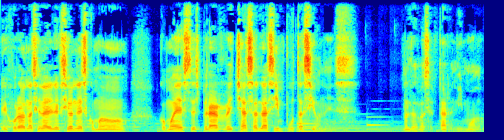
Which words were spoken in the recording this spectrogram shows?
El Jurado Nacional de Elecciones, como, como es de esperar, rechaza las imputaciones. No las va a aceptar, ni modo.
